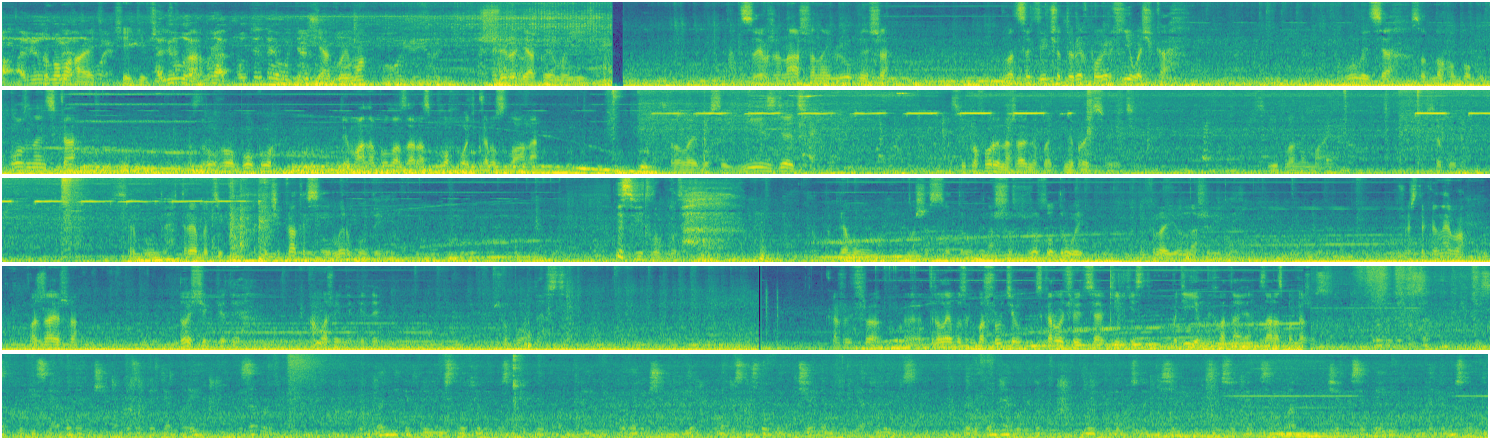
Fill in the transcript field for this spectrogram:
допомагають. Ще й тебя Дякуємо. Щиро дякуємо їй. А це вже наша найулюбленіша 24-поверхівочка. Вулиця з одного боку Познанська, з другого боку Димана була зараз Плохотька Руслана. Тролейбуси їздять, а світлофори, на жаль, не працюють. Світла немає. Все буде. Все буде. Треба тільки дочекатися і мир буде. І світло буде. Прямуємо на 602 на 602 мікрорайон наш рідний. Щось таке небо. Вважаю, що дощик піде, а може і не піде. Що Бог дасть. Кажуть, що е, тролейбусних маршрутів скорочується кількість. Водіїв не вистачає. Зараз покажу. Робити посадку відписанку після оголошення про закриття дверей заборонено. Комунальне підприємство номер 3 набір на безкоштовне навчання на водія тролейбуса. Телефон для довідок 098 752 69 91.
